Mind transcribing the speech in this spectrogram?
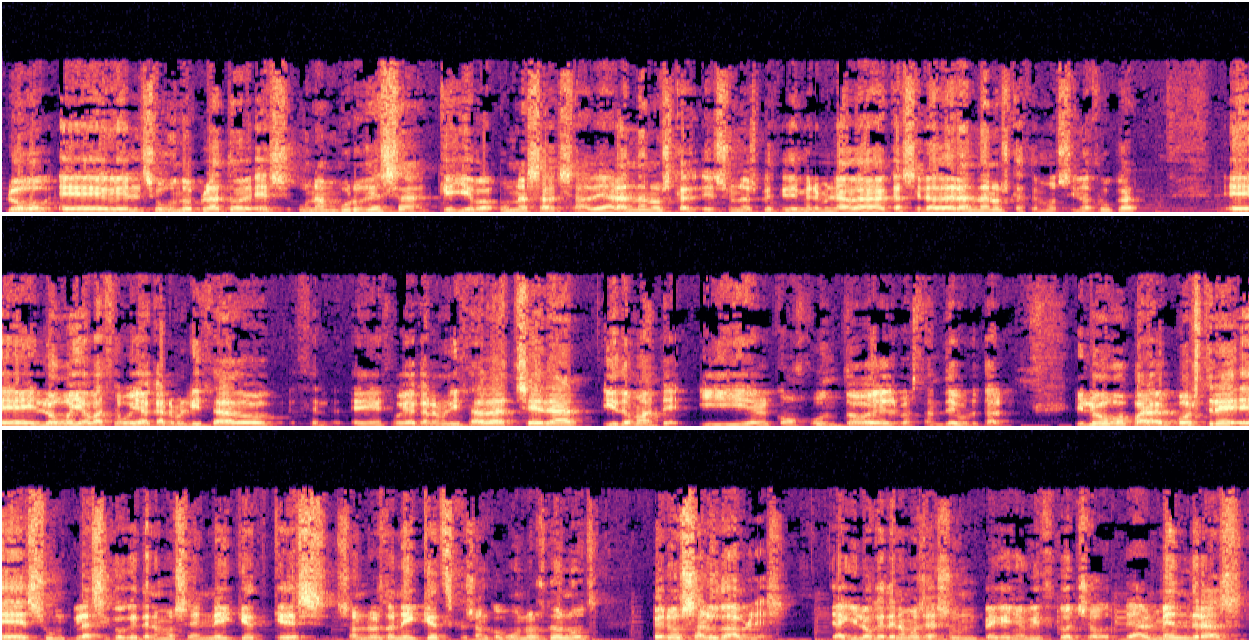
Luego, eh, el segundo plato es una hamburguesa que lleva una salsa de arándanos, que es una especie de mermelada casera de arándanos que hacemos sin azúcar. Eh, luego lleva cebolla caramelizado, eh, cebolla caramelizada, cheddar y tomate. Y el conjunto es bastante brutal. Y luego, para el postre, es un clásico que tenemos en Naked, que es, son los Donikeds, que son como unos donuts, pero saludables. Y aquí lo que tenemos es un pequeño bizcocho de almendras,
